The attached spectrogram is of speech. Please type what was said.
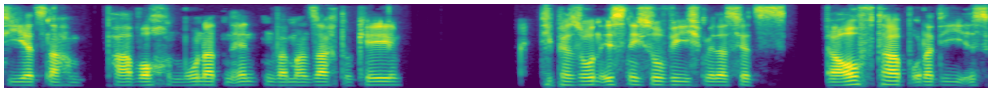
die jetzt nach 'n paar Wochen, Monaten enden, weil man sagt: „Okay, die Person ist nicht so, wie ich mir das jetzt erhofft habe oder die ist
